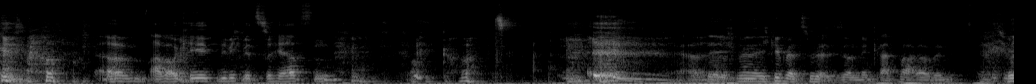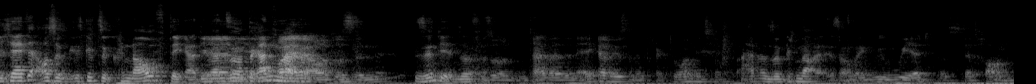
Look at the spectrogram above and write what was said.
ich. ähm, aber okay, nehme ich mir zu Herzen. Oh Gott. Ja, ich, bin- ich gebe ja zu, dass ich so ein Lenkradfahrer bin. Ich hätte auch so, es gibt so Knaufdinger, die man so dran macht. Feuerwehrautos sind. Sind die in so, Also teilweise in LKWs und in Traktoren und so. hat man so Knauf, ist auch irgendwie weird. Das ist der Traum.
